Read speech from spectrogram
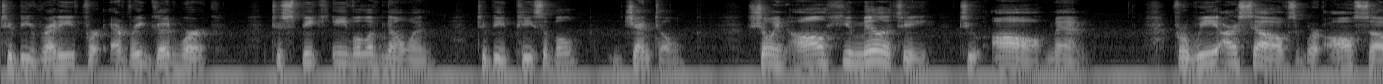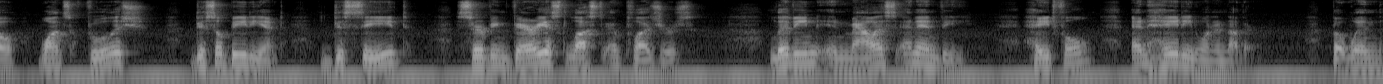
to be ready for every good work, to speak evil of no one, to be peaceable, gentle, showing all humility to all men. For we ourselves were also once foolish, disobedient, deceived, serving various lusts and pleasures, living in malice and envy, hateful, and hating one another. But when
